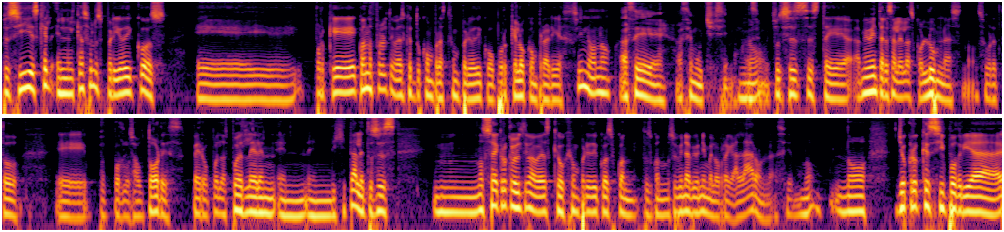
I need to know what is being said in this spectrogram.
pues sí, es que en el caso de los periódicos, eh, ¿por qué? ¿Cuándo fue la última vez que tú compraste un periódico? ¿Por qué lo comprarías? Sí, no, no, hace, hace muchísimo. Pues este, a mí me interesa leer las columnas, ¿no? Sobre todo, eh, pues por los autores, pero pues las puedes leer en, en, digital. Entonces, Mm, no sé, creo que la última vez que cogí un periódico es cuando, pues, me subí un avión y me lo regalaron. Así, ¿no? no yo creo que sí podría.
